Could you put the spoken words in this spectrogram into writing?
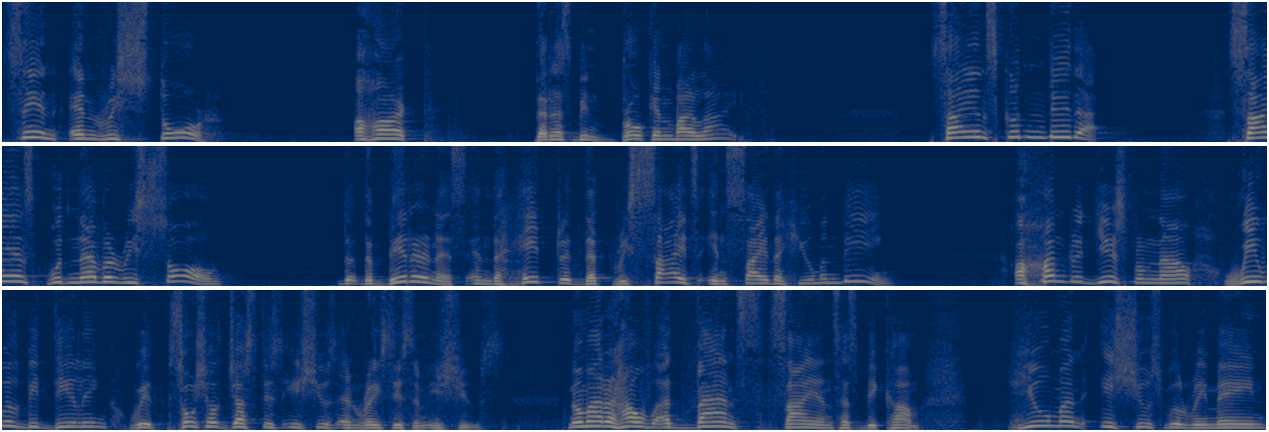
sin and restore a heart that has been broken by life. Science couldn't do that. Science would never resolve the, the bitterness and the hatred that resides inside a human being. A hundred years from now, we will be dealing with social justice issues and racism issues. No matter how advanced science has become, human issues will remain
